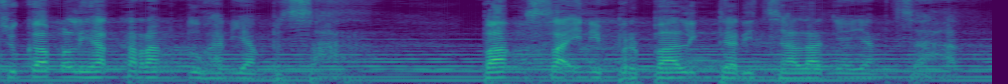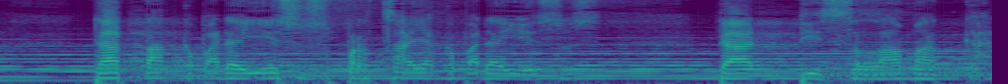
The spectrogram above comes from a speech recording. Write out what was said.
juga melihat terang Tuhan yang besar. Bangsa ini berbalik dari jalannya yang jahat. Datang kepada Yesus, percaya kepada Yesus. Dan diselamatkan.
